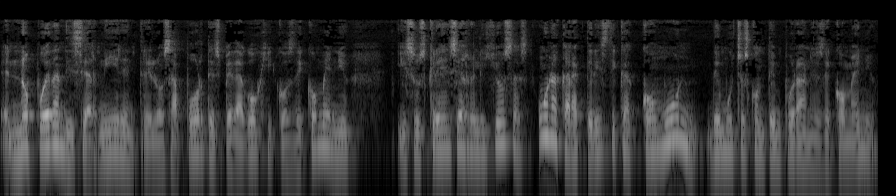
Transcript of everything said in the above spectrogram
eh, no puedan discernir entre los aportes pedagógicos de Comenio y sus creencias religiosas, una característica común de muchos contemporáneos de Comenio.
